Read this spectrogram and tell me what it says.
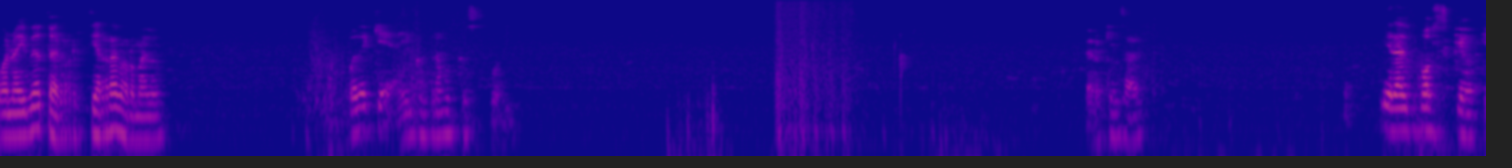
Bueno, ahí veo tierra normal. Puede que ahí encontramos cosas bonitas. Pero quién sabe. Mira el bosque, ok.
